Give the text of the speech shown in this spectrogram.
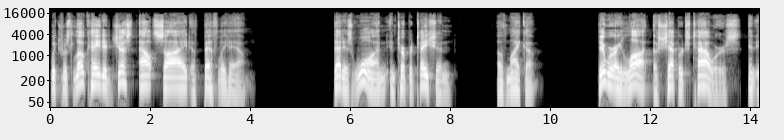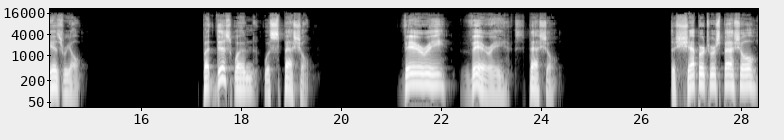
which was located just outside of Bethlehem. That is one interpretation of Micah. There were a lot of shepherds' towers in Israel, but this one was special. Very, very special. The shepherds were special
